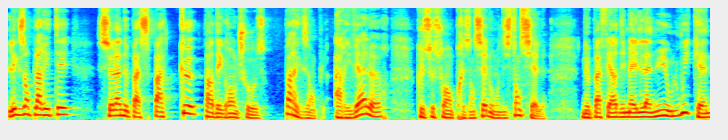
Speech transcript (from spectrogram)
L'exemplarité, cela ne passe pas que par des grandes choses. Par exemple, arriver à l'heure, que ce soit en présentiel ou en distanciel. Ne pas faire d'email la nuit ou le week-end.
